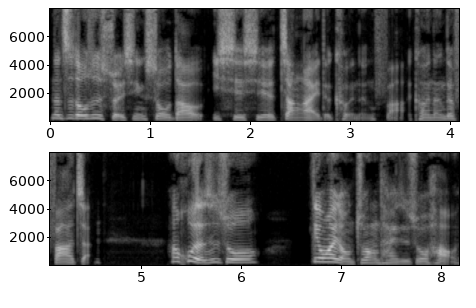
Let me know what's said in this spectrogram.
那这都是水星受到一些些障碍的可能发可能的发展。那或者是说，另外一种状态是说，好，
